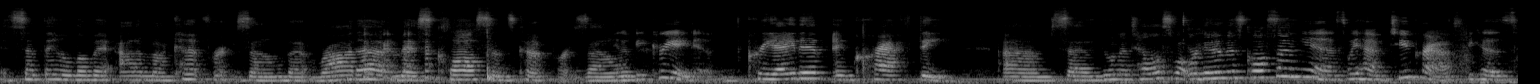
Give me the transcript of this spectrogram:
it's something a little bit out of my comfort zone, but right up Miss Clausen's comfort zone. It'll be creative. Creative and crafty. Um, so you want to tell us what we're doing, Miss Clausen? Yes, we have two crafts because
